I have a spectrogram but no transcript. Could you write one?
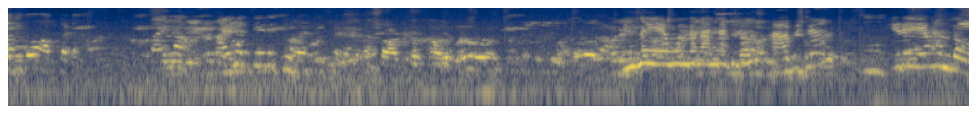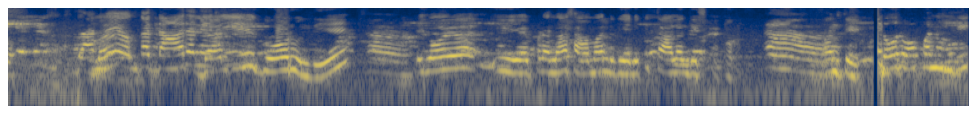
అదిగో అక్కడ. సీడీ చూడండి ఇక్కడ. దాన్ని ఒక దారి అనేది దానికి డోర్ ఉంది. ఇగో ఈ ఎప్పుడైనా సామాన్లు దేనికి తాళం తీసుకుంటాం. అంతే. డోర్ ఓపెన్ ఉంది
